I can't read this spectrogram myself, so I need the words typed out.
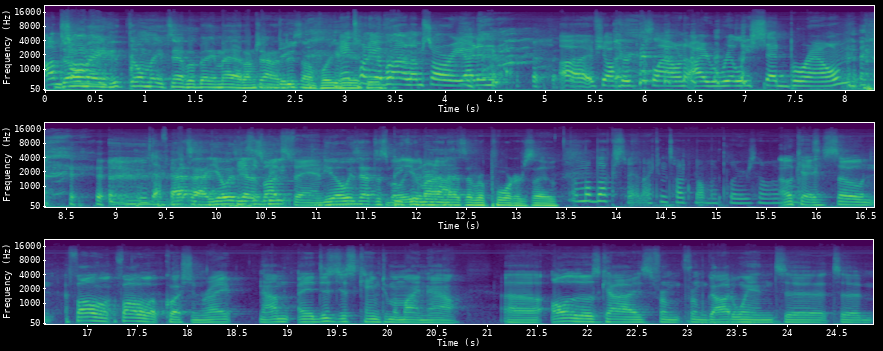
I'm don't sorry. make don't make Tampa Bay mad. I'm trying to do something for you. here, Antonio kid. Brown, I'm sorry. I didn't. Uh, if y'all heard clown, I really said Brown. That's how you always He's got to a speak. Bucs fan. You always have to speak Believe your it or mind not. as a reporter. So I'm a Bucs fan. I can talk about my players. How I want. okay, so follow follow up question, right? Now, I'm, it just just came to my mind now. Uh, all of those guys from from Godwin to to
